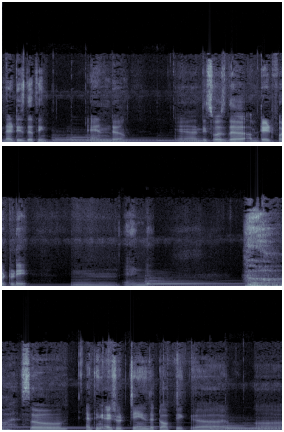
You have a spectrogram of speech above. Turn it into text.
that is the thing. And uh, this was the update for today. Mm, and so i think i should change the topic uh, uh,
